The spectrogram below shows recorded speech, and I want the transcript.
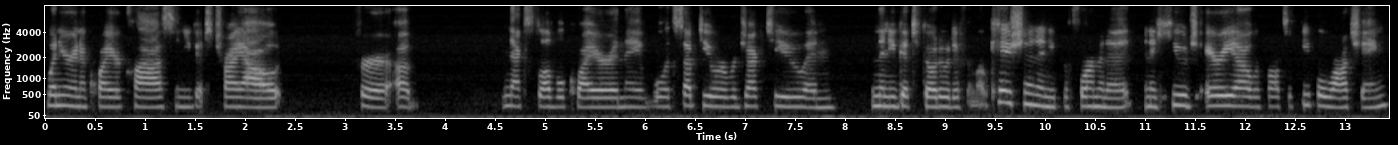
when you're in a choir class and you get to try out for a next level choir and they will accept you or reject you and and then you get to go to a different location and you perform in a in a huge area with lots of people watching.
